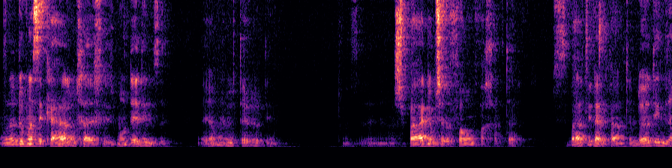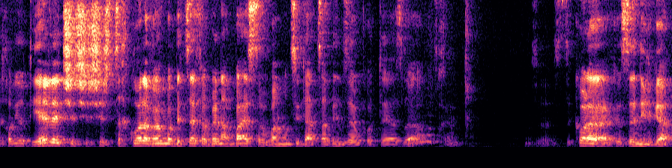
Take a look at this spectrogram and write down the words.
הם לא ידעו מה זה קהל בכלל, איך להתמודד עם זה. היום הם יותר יודעים. אז אה, ההשפעה גם של הפורום פחתה. הסברתי להם פעם, אתם לא יודעים, זה יכול להיות ילד שצחקו עליו היום בבית ספר, בן 14, הוא בא מוציא את העצבים, זהו קוטע, אז לא אוהב אתכם. זה, זה כל ה... זה נרגע.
